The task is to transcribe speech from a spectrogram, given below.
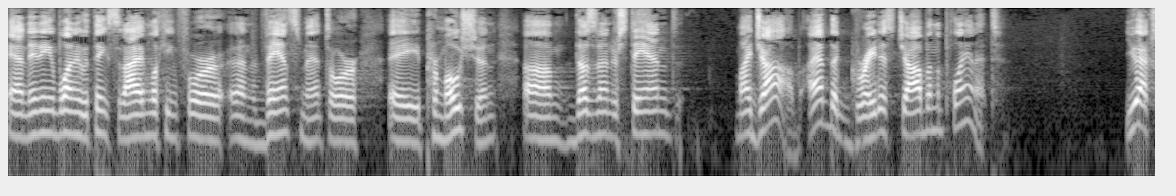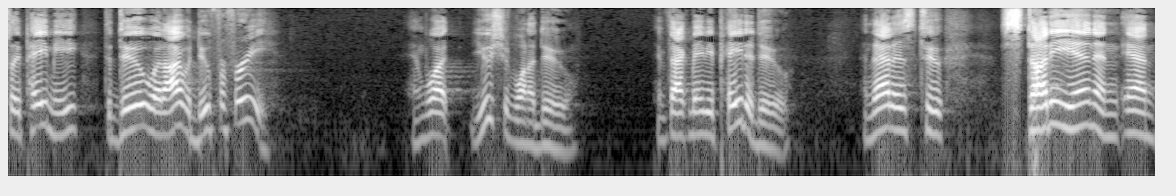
and anyone who thinks that I'm looking for an advancement or a promotion um, doesn't understand my job. I have the greatest job on the planet. You actually pay me to do what I would do for free and what you should want to do. In fact, maybe pay to do. And that is to study in and, and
